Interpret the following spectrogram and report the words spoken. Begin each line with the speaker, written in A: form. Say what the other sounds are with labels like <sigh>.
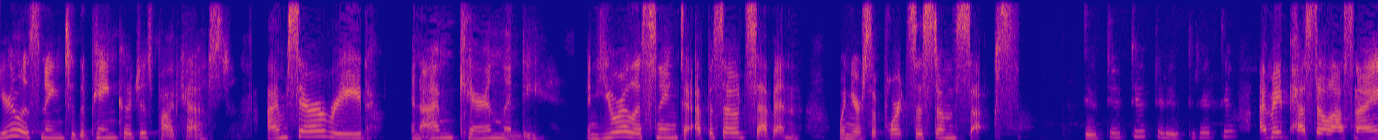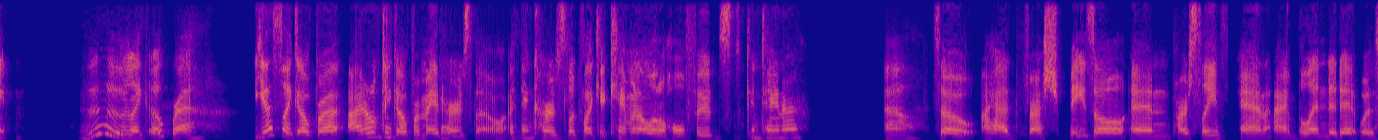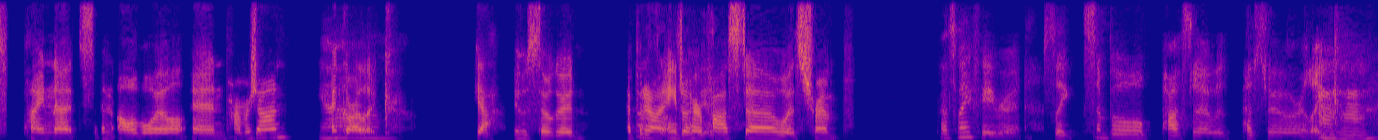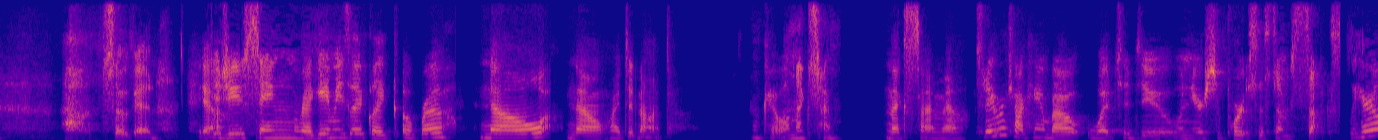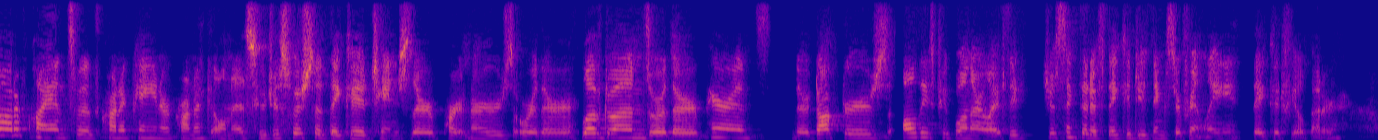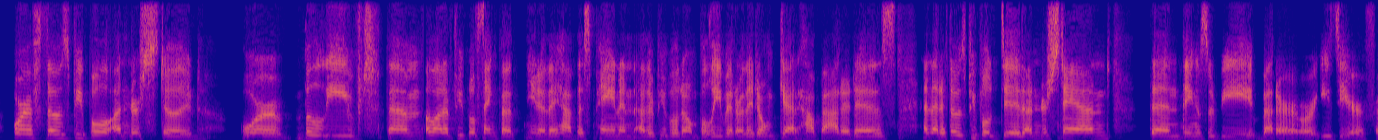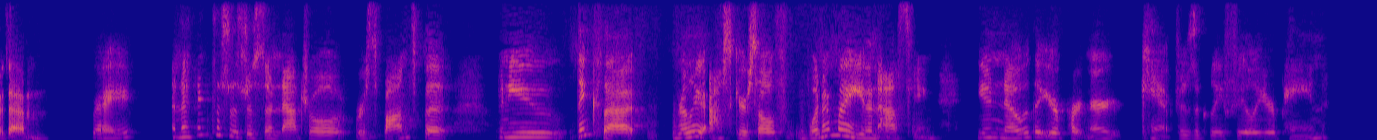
A: You're listening to the Pain Coaches Podcast.
B: I'm Sarah Reed.
A: And I'm Karen Lindy.
B: And you are listening to episode seven When Your Support System Sucks. Do, do, do, do, do, do, do. I made pesto last night.
A: Ooh, like Oprah.
B: Yes, like Oprah. I don't think Oprah made hers though. I think hers looked like it came in a little Whole Foods container.
A: Oh.
B: So I had fresh basil and parsley, and I blended it with pine nuts and olive oil and parmesan yeah. and garlic. Yeah, it was so good. I put that it on angel hair good. pasta with shrimp.
A: That's my favorite. It's like simple pasta with pesto or like mm-hmm. oh, so good. Yeah. Did you sing reggae music like Oprah?
B: No, no, I did not.
A: Okay, well, next time
B: next time. Yeah.
A: Today we're talking about what to do when your support system sucks. We hear a lot of clients with chronic pain or chronic illness who just wish that they could change their partners or their loved ones or their parents, their doctors, all these people in their life. They just think that if they could do things differently, they could feel better.
B: Or if those people understood or believed them. A lot of people think that, you know, they have this pain and other people don't believe it or they don't get how bad it is. And that if those people did understand, then things would be better or easier for them.
A: Right. And I think this is just a natural response, but when you think that, really ask yourself, what am I even asking? You know that your partner can't physically feel your pain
